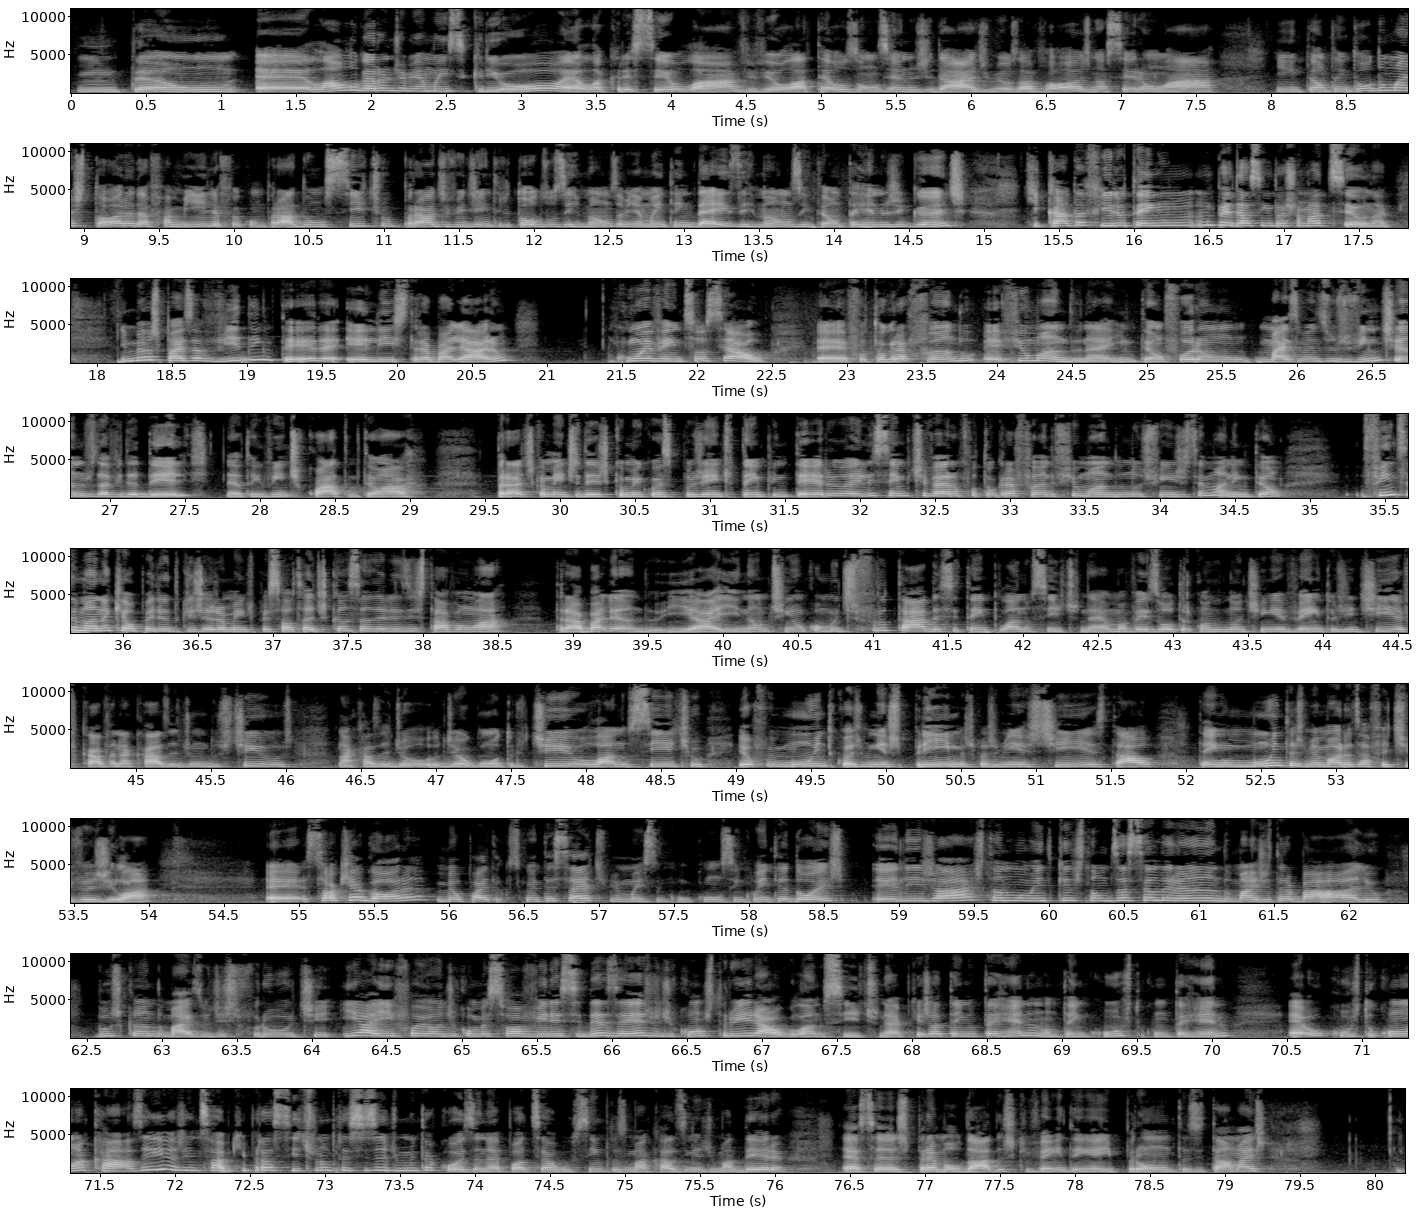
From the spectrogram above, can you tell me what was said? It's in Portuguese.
Então, é lá o lugar onde a minha mãe se criou, ela cresceu lá, viveu lá até os 11 anos de idade, meus avós nasceram lá. Então tem toda uma história da família, foi comprado um sítio para dividir entre todos os irmãos. A minha mãe tem 10 irmãos, então é um terreno gigante que cada filho tem um, um pedacinho para chamar de seu, né? E meus pais a vida inteira eles trabalharam com um evento social, é, fotografando e filmando, né? Então foram mais ou menos uns 20 anos da vida deles, né? Eu tenho 24, então a, praticamente desde que eu me conheço por gente o tempo inteiro, eles sempre tiveram fotografando e filmando nos fins de semana. Então fim de semana, que é o período que geralmente o pessoal está descansando, eles estavam lá trabalhando. E aí não tinham como desfrutar desse tempo lá no sítio, né? Uma vez ou outra, quando não tinha evento, a gente ia, ficava na casa de um dos tios, na casa de, de algum outro tio, lá no sítio. Eu fui muito com as minhas primas, com as minhas tias e tal. Tenho muitas memórias afetivas de lá. É, só que agora, meu pai tá com 57, minha mãe com 52, eles já estão no momento que eles estão desacelerando mais de trabalho, buscando mais o desfrute, e aí foi onde começou a vir esse desejo de construir algo lá no sítio, né? Porque já tem o terreno, não tem custo com o terreno, é o custo com a casa, e a gente sabe que para sítio não precisa de muita coisa, né? Pode ser algo simples, uma casinha de madeira, essas pré-moldadas que vendem aí prontas e tal, mas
